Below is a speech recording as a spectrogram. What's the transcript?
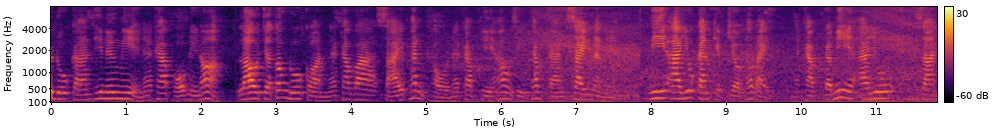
ฤดูกาลที่หนึ่งนี่นะครับผมนี่เนาะเราจะต้องดูก่อนนะครับว่าสายพันธุ์เขานะครับที่เฮ้าสีทำการใส่นั่นเนี่ยมีอายุการเก็บเกี่ยวเท่าไหร่นะครับก็มีอายุสั้น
